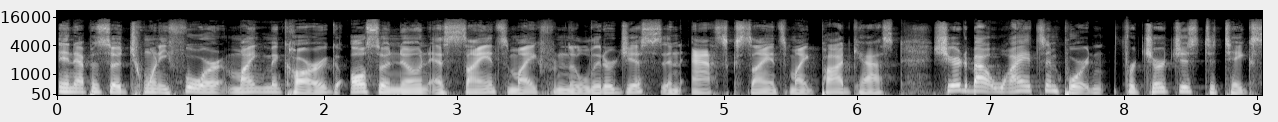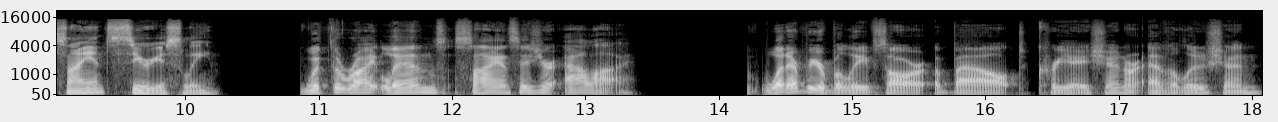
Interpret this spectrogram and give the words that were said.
In episode 24, Mike McHargue, also known as Science Mike from the Liturgists and Ask Science Mike podcast, shared about why it's important for churches to take science seriously. With the right lens, science is your ally. Whatever your beliefs are about creation or evolution,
